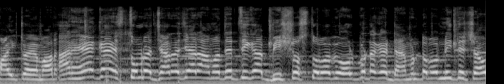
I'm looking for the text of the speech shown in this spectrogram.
ফাইট হয় আমার। আর হ্যাঁ গাইস তোমরা যারা যারা আমাদের থেকে বিশ্বস্তভাবে অল্প টাকায় ডায়মন্ড টপ আপ নিতে চাও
